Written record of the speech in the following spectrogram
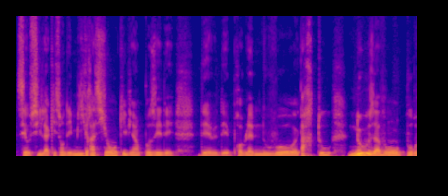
C'est aussi la question des migrations qui vient poser des, des, problèmes nouveaux. Partout, nous avons, pour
